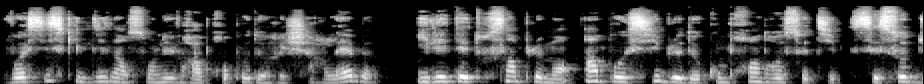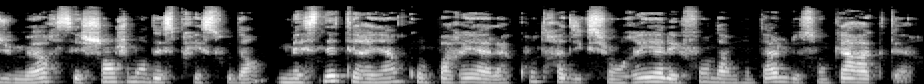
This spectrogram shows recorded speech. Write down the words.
Voici ce qu'il dit dans son livre à propos de Richard Leb. Il était tout simplement impossible de comprendre ce type, ses sautes d'humeur, ses changements d'esprit soudains, mais ce n'était rien comparé à la contradiction réelle et fondamentale de son caractère.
